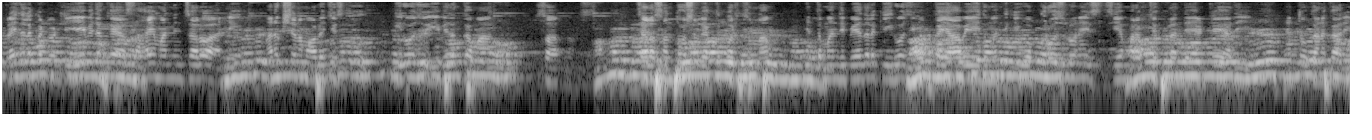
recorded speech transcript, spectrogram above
ప్రజలకు అటువంటి ఏ విధంగా సహాయం అందించాలో అన్ని అనుక్షణం ఆలోచిస్తూ ఈరోజు ఈ విధంగా మా స- చాలా సంతోషం వ్యక్తపరుస్తున్నాం. ఇంతమంది పేదలకి ఈ రోజు ఒక్క యాభై ఐదు మందికి ఒక్క రోజులోనే సీఎంఆర్ఎఫ్ చెప్పులు అందాయంటే అది ఎంతో కనకారి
